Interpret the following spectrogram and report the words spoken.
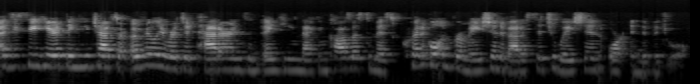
As you see here, thinking traps are overly rigid patterns in thinking that can cause us to miss critical information about a situation or individual.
